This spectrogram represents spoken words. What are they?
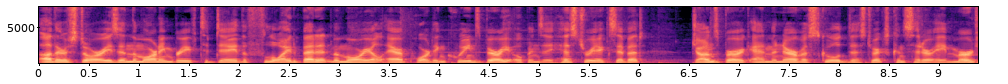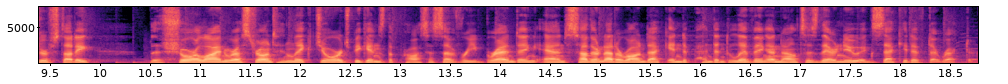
Other stories in the morning brief today the Floyd Bennett Memorial Airport in Queensbury opens a history exhibit, Johnsburg and Minerva school districts consider a merger study, the Shoreline restaurant in Lake George begins the process of rebranding, and Southern Adirondack Independent Living announces their new executive director.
